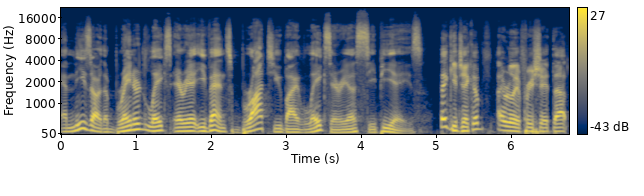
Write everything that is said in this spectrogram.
And these are the Brainerd Lakes area events brought to you by Lakes Area CPAs. Thank you, Jacob. I really appreciate that.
